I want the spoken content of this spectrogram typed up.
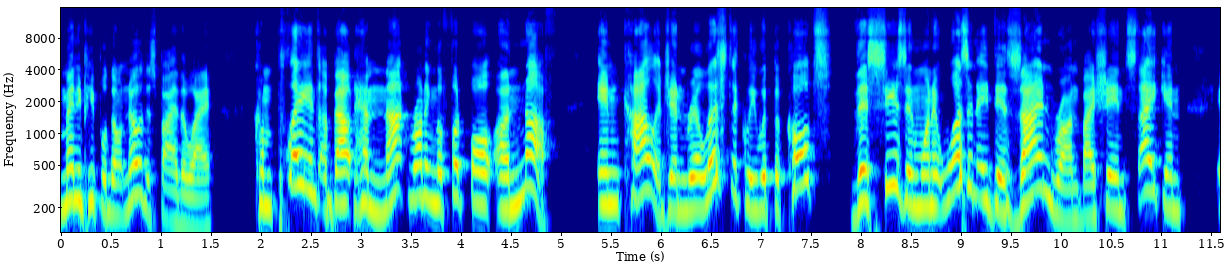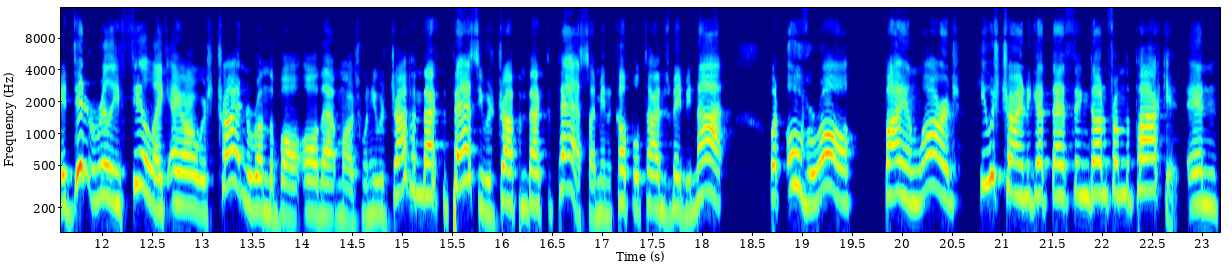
many people don't know this, by the way, complained about him not running the football enough in college. And realistically, with the Colts this season, when it wasn't a design run by Shane Steichen, it didn't really feel like AR was trying to run the ball all that much. When he was dropping back to pass, he was dropping back to pass. I mean, a couple times, maybe not. But overall, by and large, he was trying to get that thing done from the pocket. And,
